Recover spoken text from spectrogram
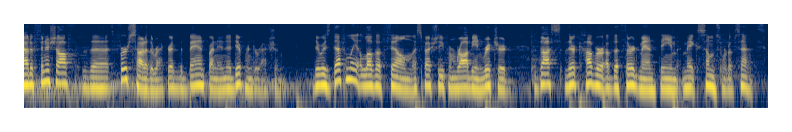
Now, to finish off the first side of the record, the band went in a different direction. There was definitely a love of film, especially from Robbie and Richard, thus, their cover of the Third Man theme makes some sort of sense.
